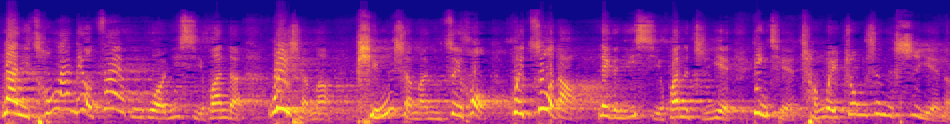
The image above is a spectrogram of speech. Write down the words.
那你从来没有在乎过你喜欢的，为什么？凭什么？你最后会做到那个你喜欢的职业，并且成为终身的事业？呢？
